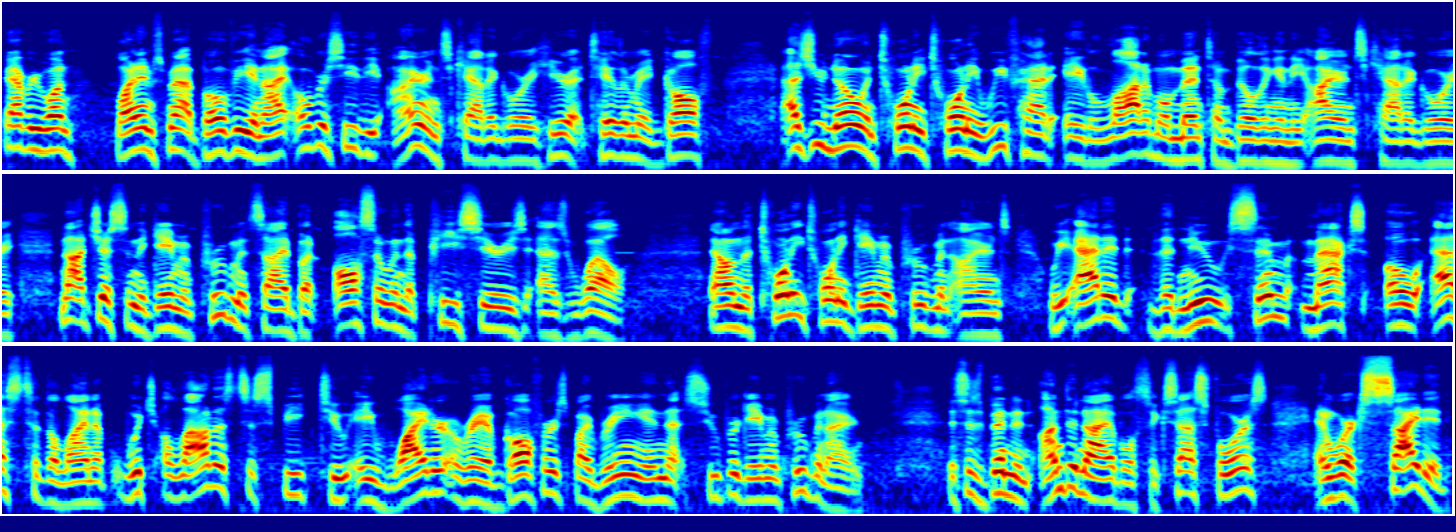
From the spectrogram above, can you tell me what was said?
Hey everyone, my name is Matt Bovee and I oversee the irons category here at TaylorMade Golf. As you know, in 2020, we've had a lot of momentum building in the irons category, not just in the game improvement side, but also in the P Series as well. Now in the 2020 Game Improvement irons, we added the new Sim Max OS to the lineup, which allowed us to speak to a wider array of golfers by bringing in that Super Game Improvement iron. This has been an undeniable success for us, and we're excited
